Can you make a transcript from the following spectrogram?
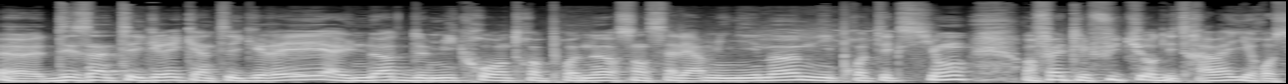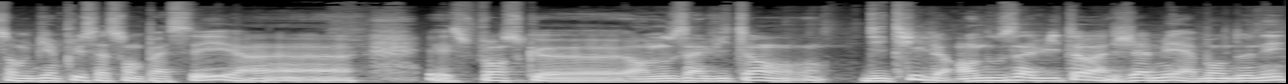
euh, désintégré qu'intégré, à une ordre de micro-entrepreneurs sans salaire minimum ni protection. En fait, le futur du travail, il ressemble bien plus à son passé. hein. Et je pense que en nous invitant, dit-il, en nous invitant à jamais abandonner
